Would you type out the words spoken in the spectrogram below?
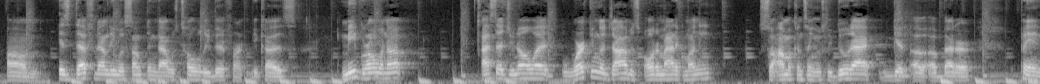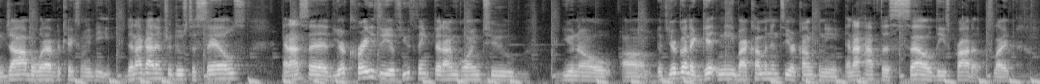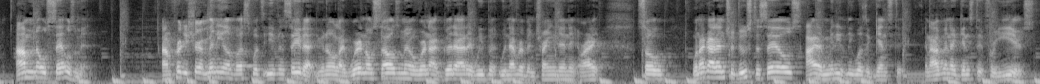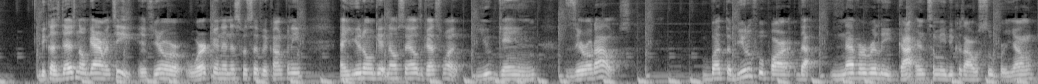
um, it definitely was something that was totally different because me growing up, I said, you know what, working a job is automatic money, so I'm gonna continuously do that, get a, a better paying job or whatever the case may be. Then I got introduced to sales, and I said, you're crazy if you think that I'm going to you know, um, if you're gonna get me by coming into your company and I have to sell these products, like I'm no salesman. I'm pretty sure many of us would even say that, you know, like we're no salesman we're not good at it. We've been we never been trained in it, right? So when I got introduced to sales, I immediately was against it. And I've been against it for years. Because there's no guarantee. If you're working in a specific company, and you don't get no sales, guess what? You gain zero dollars. But the beautiful part that never really got into me because I was super young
